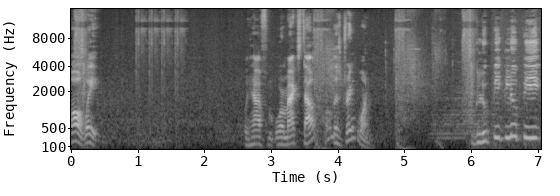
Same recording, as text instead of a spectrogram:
Oh, wait. We have, we're maxed out? Well, let's drink one. Gloopy gloopy.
